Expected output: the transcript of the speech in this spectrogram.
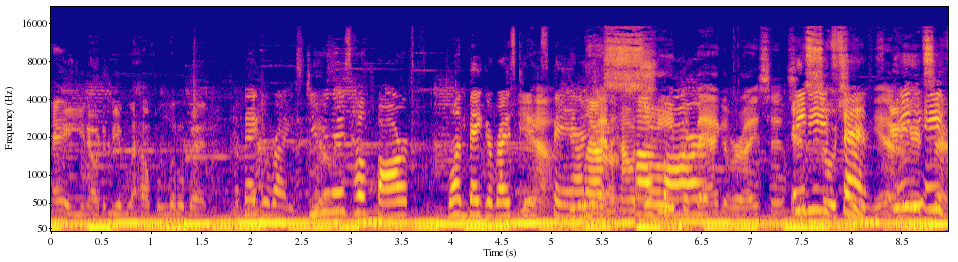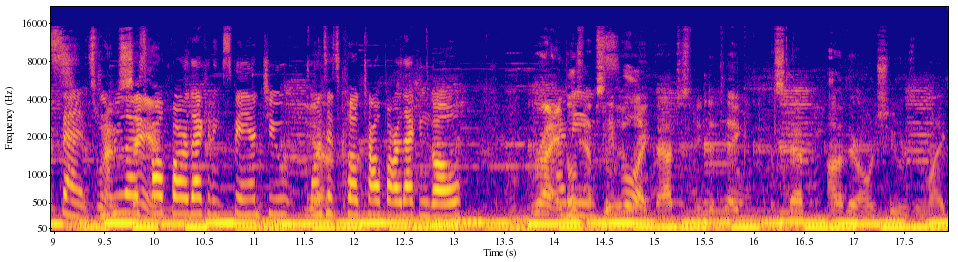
pay, you know, to be able to help a little bit. A bag of rice. Do you yeah. realize how far one bag of rice can yeah. expand? Yeah, how, how cheap far? a bag of rice is. 88 so cents. Yeah. 88, 88 cents. cents. Do you I'm realize saying. how far that can expand to yeah. once it's cooked, how far that can go? Right. I Those mean, people like that just need to take a step out of their own shoes and like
